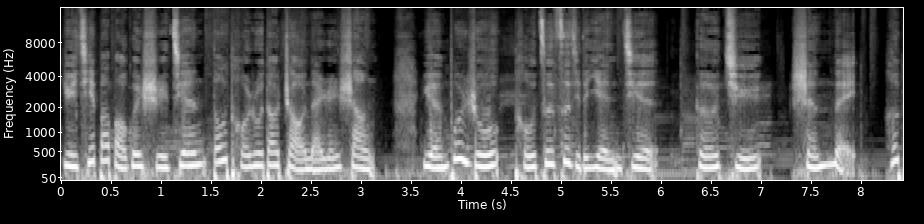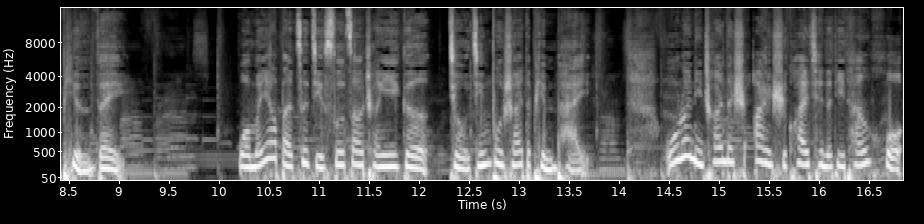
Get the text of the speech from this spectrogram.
与其把宝贵时间都投入到找男人上，远不如投资自己的眼界、格局、审美和品味。我们要把自己塑造成一个久经不衰的品牌，无论你穿的是二十块钱的地摊货，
